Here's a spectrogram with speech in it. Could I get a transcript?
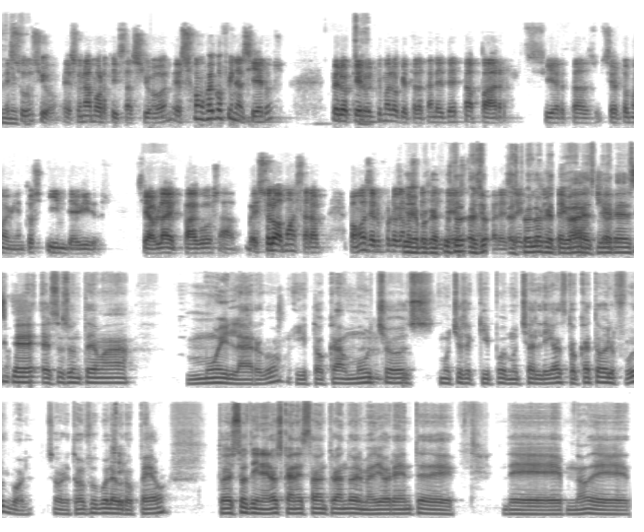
es sucio, es una amortización, son juegos financieros, pero que en última lo que tratan es de tapar ciertas, ciertos movimientos indebidos. Se habla de pagos, esto lo vamos a estar, vamos a hacer un programa sí, porque esto, es lo que te iba a decir, es que esto es un tema muy largo y toca muchos, muchos equipos, muchas ligas, toca todo el fútbol, sobre todo el fútbol europeo, todos estos dineros que han estado entrando del Medio Oriente de, de, ¿no? de,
